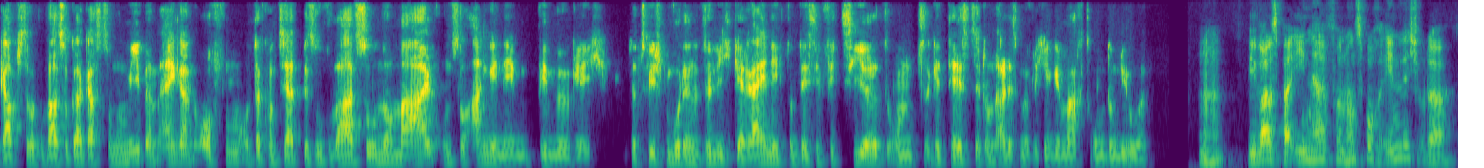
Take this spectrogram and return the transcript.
gab's, war sogar Gastronomie beim Eingang offen und der Konzertbesuch war so normal und so angenehm wie möglich. Dazwischen wurde natürlich gereinigt und desinfiziert und getestet und alles Mögliche gemacht rund um die Uhr. Mhm. Wie war das bei Ihnen, Herr von Hunsbruch, ähnlich oder?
